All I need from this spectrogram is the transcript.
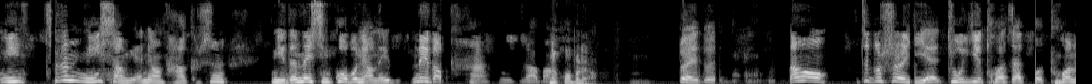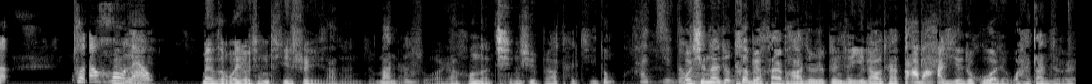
你，其实你想原谅他，可是你的内心过不了那那道坎，你知道吧？那过不了。嗯，对对。然后这个事也就一拖再拖，拖了，拖到后来。妹子，我友情提示一下，你就慢点说，然后呢，情绪不要太激动。太激动。我现在就特别害怕，就是跟谁一聊天，嘎巴一下就过去，我还担责任。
